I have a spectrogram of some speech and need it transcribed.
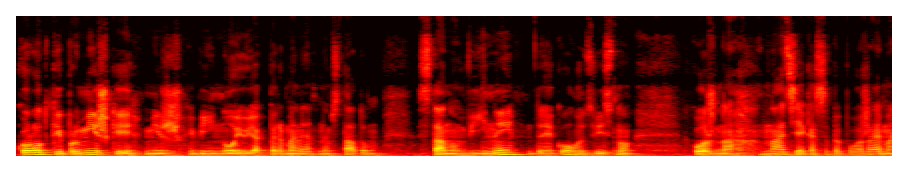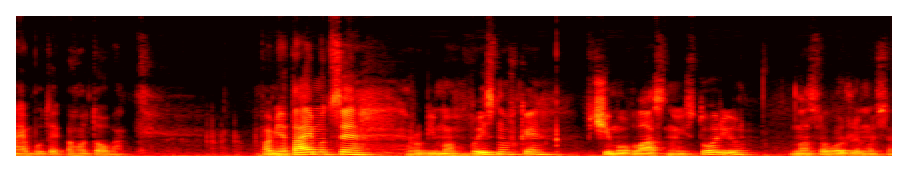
короткі проміжки між війною як перманентним статом, станом війни, до якого, звісно, кожна нація, яка себе поважає, має бути готова. Пам'ятаємо це, робімо висновки, вчимо власну історію, насолоджуємося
